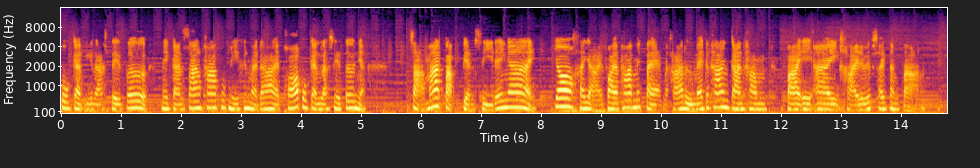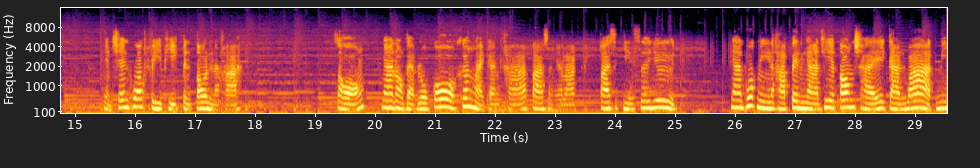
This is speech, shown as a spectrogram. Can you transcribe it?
โปรแกรม Illustrator ในการสร้างภาพพวกนี้ขึ้นมาได้ เพราะโปรแกรม Illustrator เนี่ยสามารถปรับเปลี่ยนสีได้ง่าย ย่อขยายไฟล์ภาพไม่แตกนะคะ หรือแม้กระทั่งการทำไฟล์ AI ขายในเว็บไซต์ต่างๆ อย่างเช่นพวกฟรีพิกเป็นต้นนะคะ 2. งานออกแบบโลโก้ เครื่องหมายการค้า ตราสัญลักษณ์ลาสกรีนเสื้อยืด งานพวกนี้นะคะเป็นงานที่จะต้องใช้การวาดมี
